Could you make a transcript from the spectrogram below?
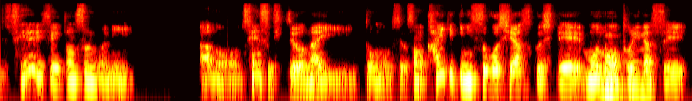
整理整頓するのに、あの、センス必要ないと思うんですよ。その快適に過ごしやすくして、物を取り出し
